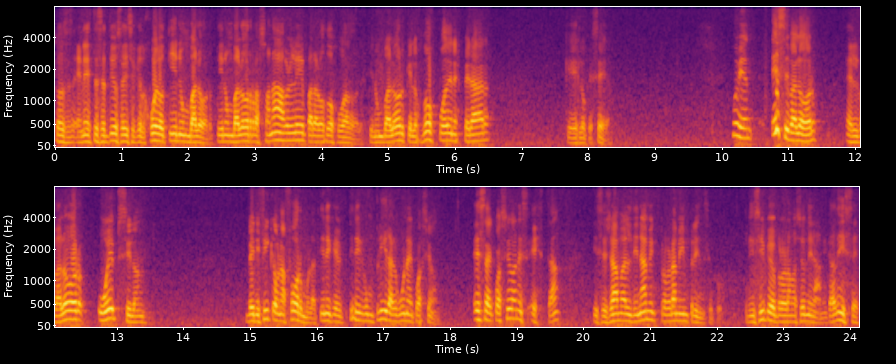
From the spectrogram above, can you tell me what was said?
Entonces, en este sentido se dice que el juego tiene un valor, tiene un valor razonable para los dos jugadores, tiene un valor que los dos pueden esperar, que es lo que sea. Muy bien, ese valor, el valor u verifica una fórmula, tiene que, tiene que cumplir alguna ecuación. Esa ecuación es esta y se llama el Dynamic Programming Principle, principio de programación dinámica. Dice,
